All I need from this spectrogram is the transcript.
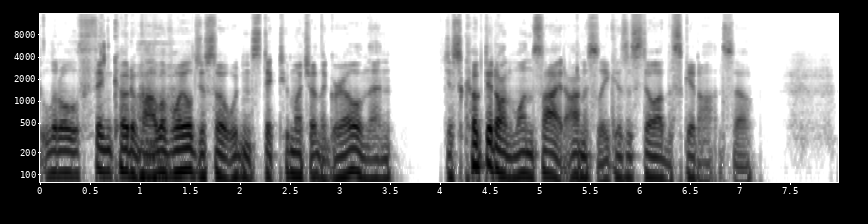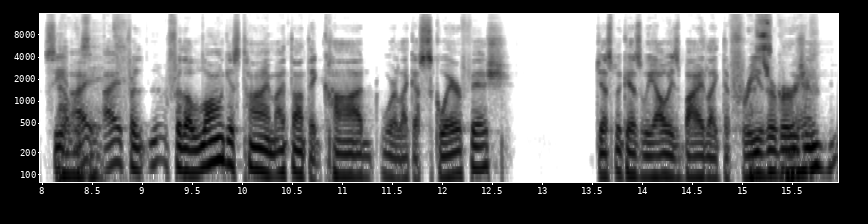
a little thin coat of ah. olive Oh. oil, just so it wouldn't stick too much on the grill, and then just cooked it on one side, honestly, because it still had the skin on. So See, I, it. I for for the longest time I thought that cod were like a square fish, just because we always buy like the freezer version.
